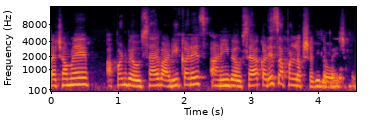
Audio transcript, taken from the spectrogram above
त्याच्यामुळे आपण व्यवसाय वाढीकडेच आणि व्यवसायाकडेच आपण लक्ष दिलं हो, पाहिजे. हो.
